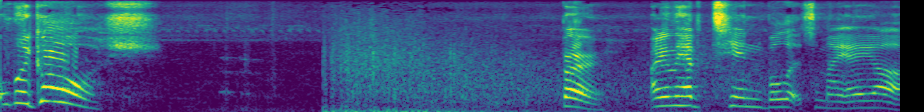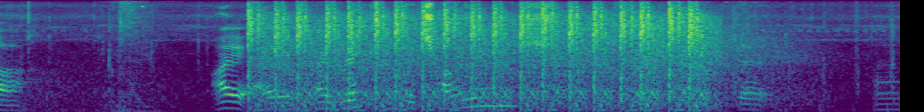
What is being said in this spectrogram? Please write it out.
Oh my gosh. Bro, I only have 10 bullets in my AR. I, I, I wrecked the challenge that, um,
